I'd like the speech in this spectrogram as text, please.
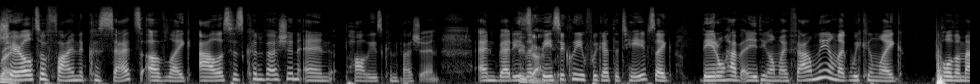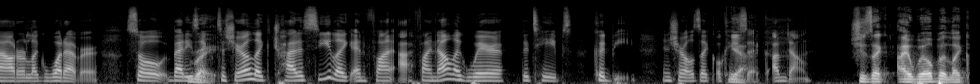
Right. Cheryl to find the cassettes of like Alice's confession and Polly's confession. And Betty's like, basically, if we get the tapes, like they don't have anything on my family, and like we can like pull them out or like whatever. So Betty's like to Cheryl, like try to see like and find find out like where the tapes could be. And Cheryl's like, okay, Yeah. sick, I'm down. She's like, I will, but like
